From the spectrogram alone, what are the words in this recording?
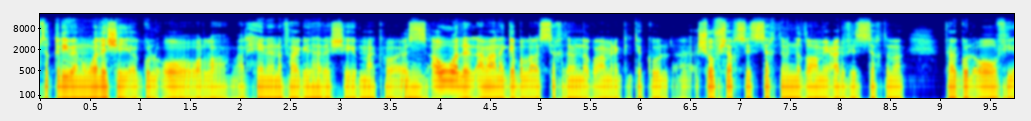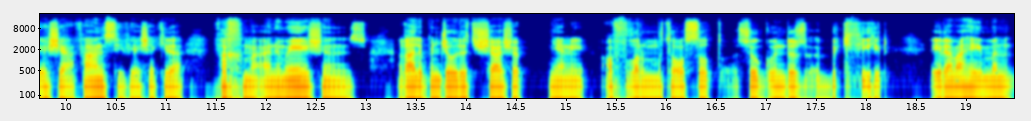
تقريبا ولا شيء أقول أوه والله الحين أنا فاقد هذا الشيء ب macOS. أول الأمانة قبل لا أستخدم النظام يعني كنت أقول أشوف شخص يستخدم النظام يعرف يستخدمه فأقول أوه في أشياء fancy في أشياء كذا فخمة animations غالبا جودة الشاشة يعني أفضل متوسط سوق ويندوز بكثير إذا ما هي من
